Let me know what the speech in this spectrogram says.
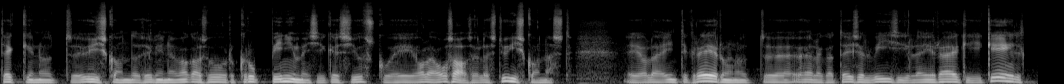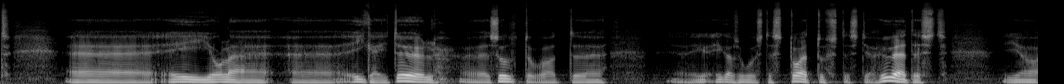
tekkinud ühiskonda selline väga suur grupp inimesi, kes justkui ei ole osa sellest ühiskonnast, ei ole integreerunud äh, ühel ega teisel viisil, ei räägi keelt äh,, ei ole ei käi tööl sõltuvad igasugustest toetustest ja hüvedest ja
